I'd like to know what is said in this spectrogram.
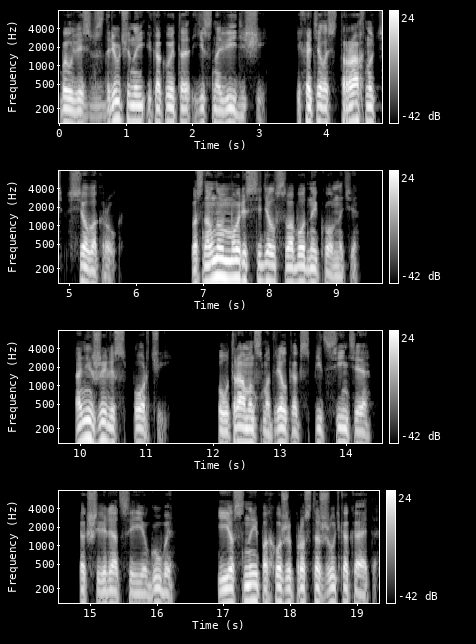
Был весь вздрюченный и какой-то ясновидящий. И хотелось трахнуть все вокруг. В основном Морис сидел в свободной комнате. Они жили с порчей. По утрам он смотрел, как спит Синтия, как шевелятся ее губы. Ее сны, похоже, просто жуть какая-то.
